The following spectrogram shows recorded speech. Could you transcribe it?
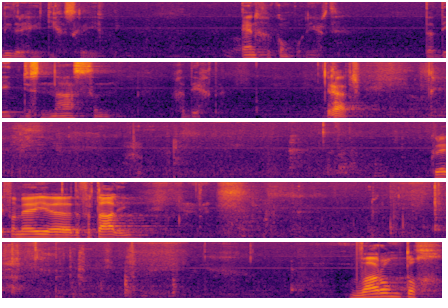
liederen heeft hij geschreven en gecomponeerd. Dat deed dus naast zijn gedichten. Raad. Ik kreeg van mij uh, de vertaling. Waarom toch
